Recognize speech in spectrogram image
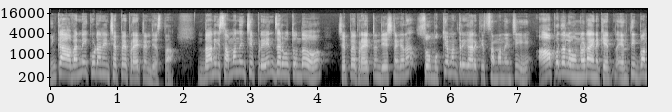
ఇంకా అవన్నీ కూడా నేను చెప్పే ప్రయత్నం చేస్తాను దానికి సంబంధించి ఇప్పుడు ఏం జరుగుతుందో చెప్పే ప్రయత్నం చేసిన కదా. సో ముఖ్యమంత్రి గారికి సంబంధించి ఆపదలో ఉన్నాడు. ఆయనకి ఎంత- ఎంత ఇబ్బంది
